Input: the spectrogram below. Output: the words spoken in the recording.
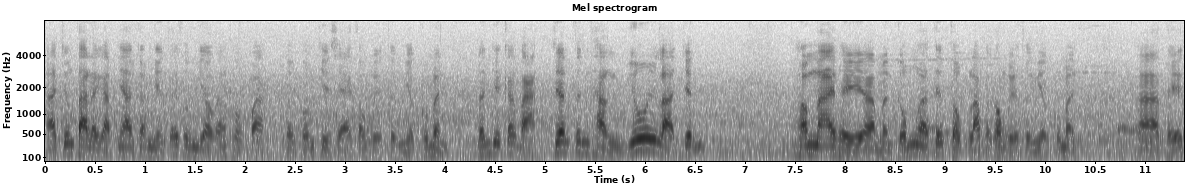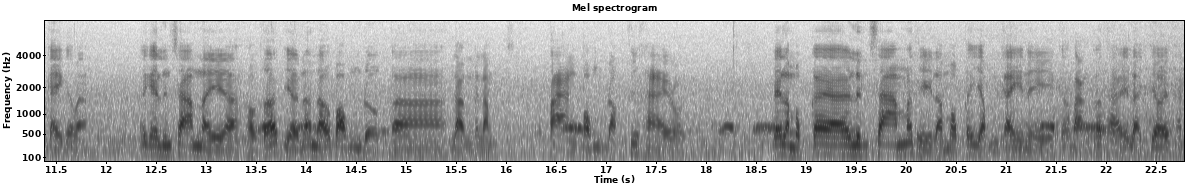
À, chúng ta lại gặp nhau trong những cái khung giờ quen thuộc và tôi cũng chia sẻ công việc thường nhật của mình đến với các bạn trên tinh thần vui là chính. Hôm nay thì à, mình cũng à, tiếp tục làm cái công việc thường nhật của mình. À, tỉa cây các bạn. Cái cây linh sam này hồi Tết giờ nó nở bông được à, lần này lần tàn bông đợt thứ hai rồi đây là một cái linh sam thì là một cái dòng cây này các bạn có thể là chơi thành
